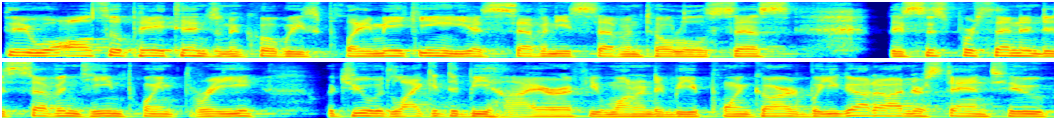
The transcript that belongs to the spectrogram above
They will also pay attention to Kobe's playmaking. He has 77 total assists. The assist percentage is 17.3, which you would like it to be higher if you wanted to be a point guard. But you got to understand too,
